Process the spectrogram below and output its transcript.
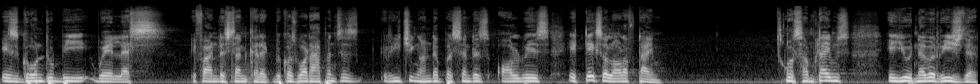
is going to be way less if i understand correct. Because what happens is reaching 100% is always it takes a lot of time. Or sometimes you never reach there.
